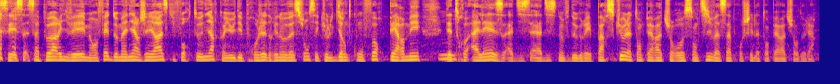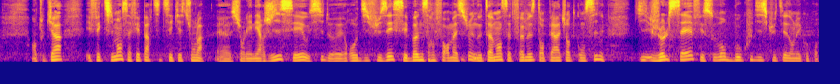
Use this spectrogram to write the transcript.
ça, ça, peut arriver, mais en fait de manière générale ce qu'il faut retenir quand il y a eu des projets de rénovation c'est que le gain de confort permet mm. d'être à l'aise à, 10, à 19 degrés parce que la température ressentie va s'approcher de la température de l'air. En tout cas, effectivement ça fait partie de ces questions-là. Euh, sur l'énergie, c'est aussi de rediffuser ces bonnes informations et notamment cette fameuse température de consigne qui, je le sais, fait souvent beaucoup discuter dans les copros.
